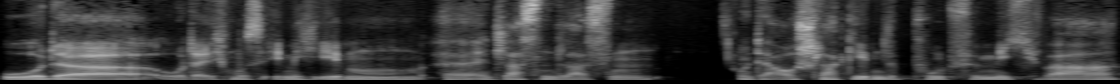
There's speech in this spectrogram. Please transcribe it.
oder oder ich muss mich eben äh, entlassen lassen. Und der ausschlaggebende Punkt für mich war,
